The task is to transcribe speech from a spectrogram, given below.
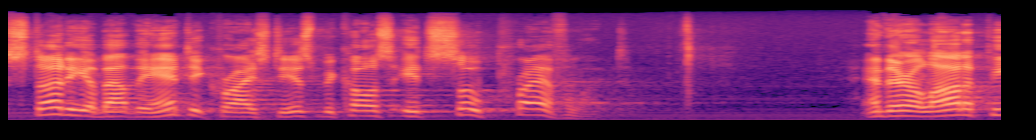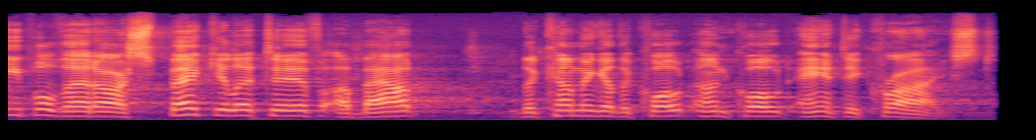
study about the Antichrist is because it's so prevalent. And there are a lot of people that are speculative about the coming of the quote unquote Antichrist.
